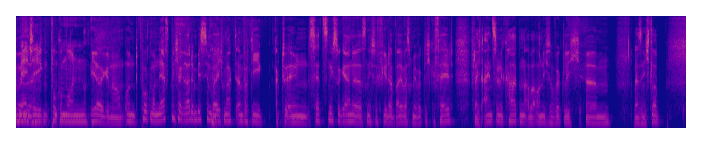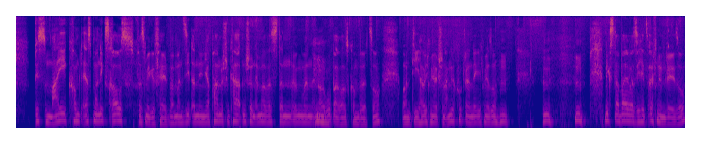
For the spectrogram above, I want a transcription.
Magic, Pokémon. Ja, genau. Und Pokémon nervt mich ja gerade ein bisschen, weil ich mag einfach die aktuellen Sets nicht so gerne. Da ist nicht so viel dabei, was mir wirklich gefällt. Vielleicht einzelne Karten, aber auch nicht so wirklich, ähm, weiß nicht, ich glaube, bis Mai kommt erstmal nichts raus, was mir gefällt, weil man sieht an den japanischen Karten schon immer, was dann irgendwann in hm. Europa rauskommen wird. So. Und die habe ich mir halt schon angeguckt und dann denke ich mir so, hm, hm, hm, nichts dabei, was ich jetzt öffnen will. So.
